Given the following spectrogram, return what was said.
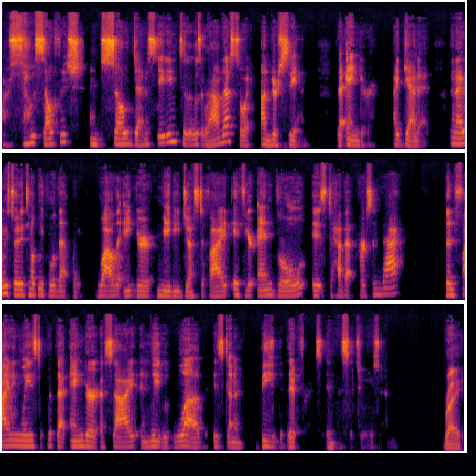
are so selfish and so devastating to those around us. So I understand the anger. I get it. And I always try to tell people that, like, while the anger may be justified, if your end goal is to have that person back, then finding ways to put that anger aside and lead with love is going to be the difference in this situation. Right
